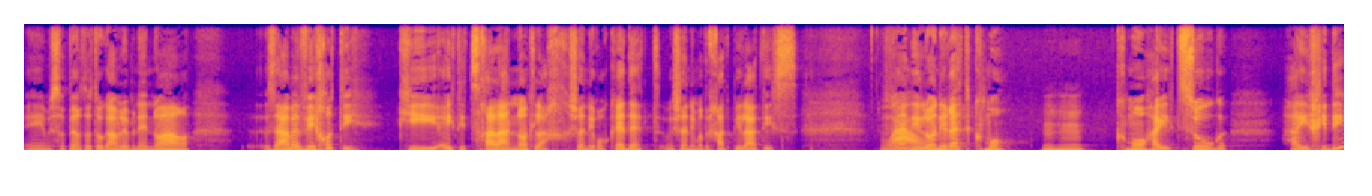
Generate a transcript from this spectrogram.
אה, מספרת אותו גם לבני נוער. זה היה מביך אותי, כי הייתי צריכה לענות לך שאני רוקדת ושאני מדריכת פילאטיס. וואו. ואני לא נראית כמו. Mm-hmm. כמו הייצוג היחידי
